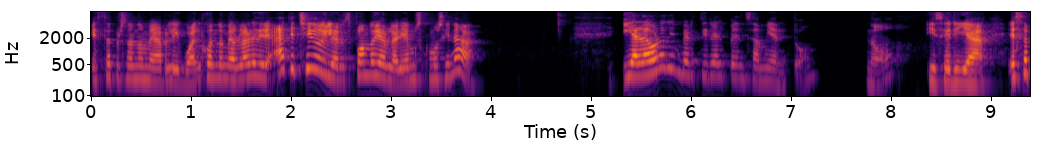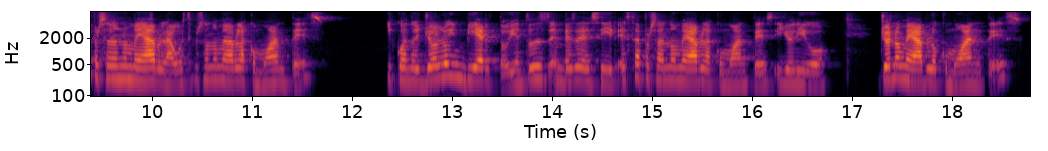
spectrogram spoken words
esta persona no me habla igual, cuando me hablara le diría, ah, qué chido, y le respondo y hablaríamos como si nada. Y a la hora de invertir el pensamiento, ¿no? Y sería, esta persona no me habla o esta persona no me habla como antes. Y cuando yo lo invierto y entonces en vez de decir, esta persona no me habla como antes, y yo digo, yo no me hablo como antes,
